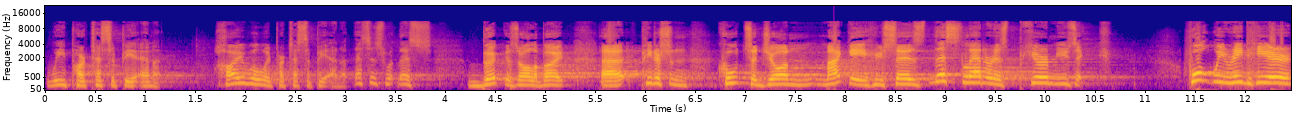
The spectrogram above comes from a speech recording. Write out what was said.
We participate in it. How will we participate in it? This is what this book is all about. Uh, Peterson quotes a John Mackay who says, This letter is pure music. What we read here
